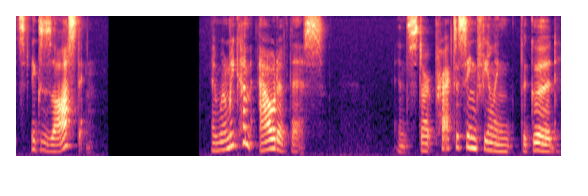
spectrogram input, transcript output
It's exhausting. And when we come out of this and start practicing feeling the good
